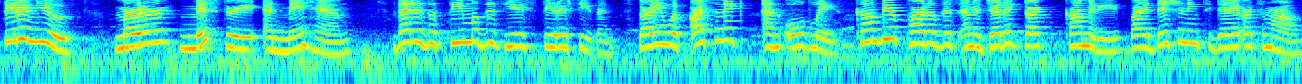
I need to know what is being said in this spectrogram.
Theater news murder, mystery, and mayhem. That is the theme of this year's theater season, starting with Arsenic and Old Lace. Come be a part of this energetic dark comedy by auditioning today or tomorrow.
